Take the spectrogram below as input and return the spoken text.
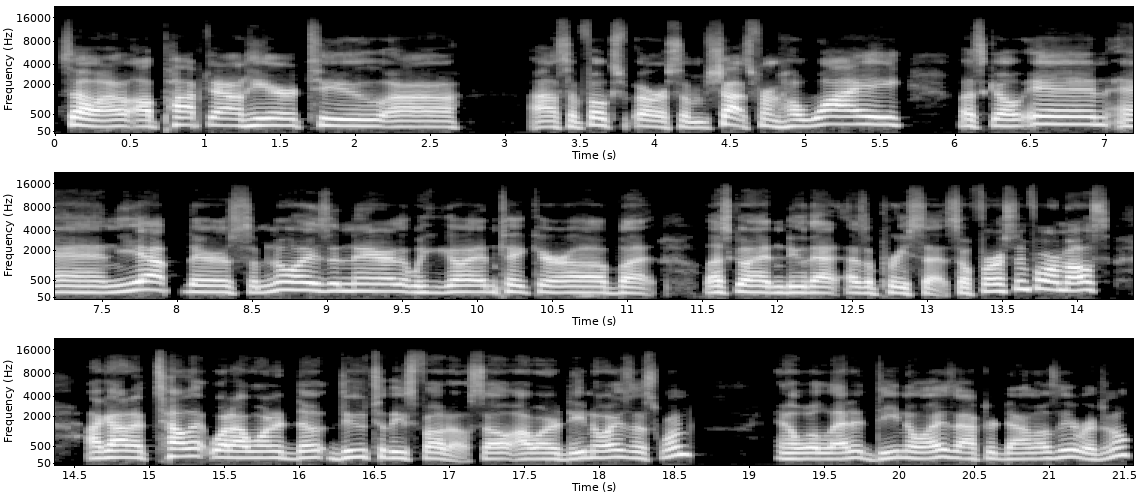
So I'll, I'll pop down here to uh, uh, some folks or some shots from Hawaii. Let's go in and yep, there's some noise in there that we can go ahead and take care of, but let's go ahead and do that as a preset. So first and foremost, I gotta tell it what I wanna do, do to these photos. So I wanna denoise this one and we'll let it denoise after it downloads the original.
